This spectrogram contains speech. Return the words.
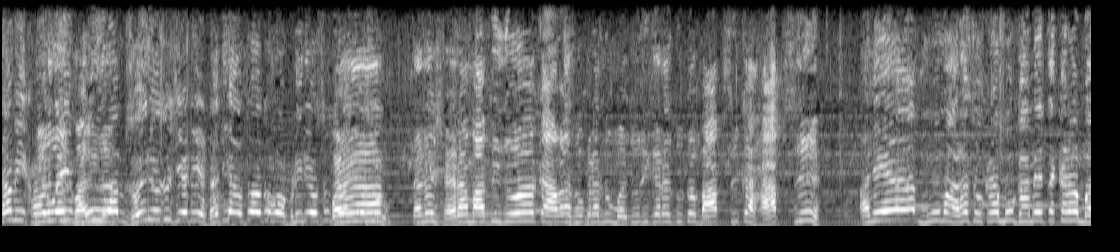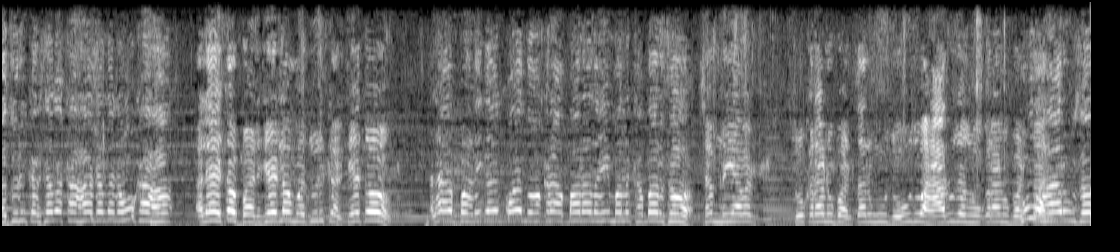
ચમ ઈખવાડું નહીં? હું આમ જોઈ રહ્યો છું શેઠી હેઠળથી આવતો હતો હોભળી રહ્યો છું પણ તને શરમ આપી દો કે આવડા છોકરા તું મજૂરી કરે તું તો બાપ છે કે છે અને હું મારા છોકરા હું ગમે તે કરવા મજૂરી કરશે તો ખાહા કરતા હું ખાહા? અલે એ તો ભણજે એટલે મજૂરી કરશે તો. આ ભણી ગઈ કોઈ નોકરા આપવાના નહીં મને ખબર છે. સમ નહીં આવે? છોકરાનું ભણતર હું જોઉં છું સારું છે છોકરાનું ભણતર. સારું છે.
